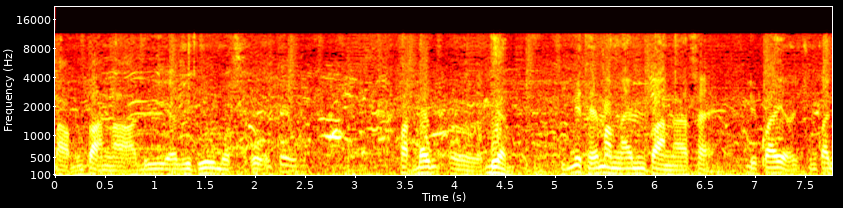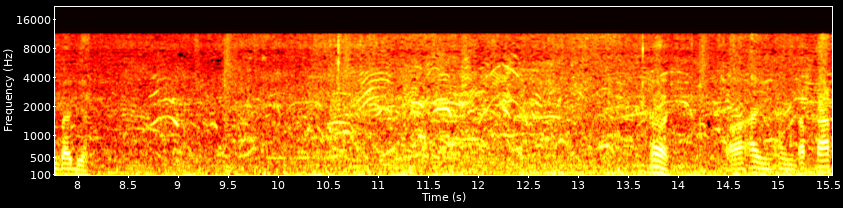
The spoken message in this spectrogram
bảo Minh Toàn là đi review một số cái hoạt động ở biển. Chính vì thế mà hôm nay mình Toàn là sẽ đi quay ở xung quanh bãi biển. Rồi, đó, anh anh đắp cát.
